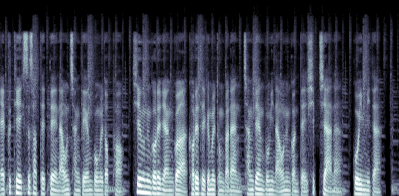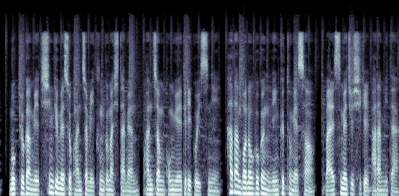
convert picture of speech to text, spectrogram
FTX 사태 때 나온 장대음봉을 덮어 씌우는 거래량과 거래대금을 동반한 장대음봉이 나오는 건데 쉽지 않아 보입니다. 목표가 및 신규 매수 관점이 궁금하시다면 관점 공유해드리고 있으니 하단 번호 혹은 링크 통해서 말씀해 주시길 바랍니다.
